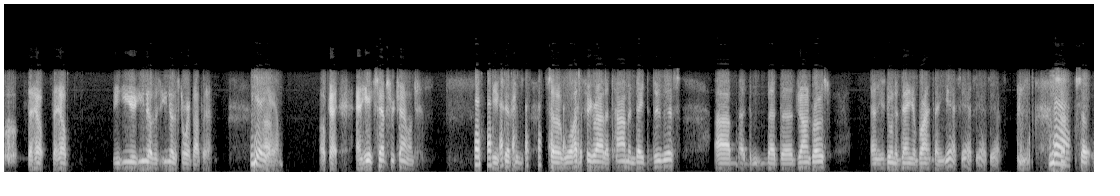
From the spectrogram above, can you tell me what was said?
to help to help. You you, know the you know the story about that. Yeah, Uh, yeah. Okay, and he accepts your challenge. he accepts it. So we'll have to figure out a time and date to do this. Uh, but the, but uh, John Gross, and he's doing the Daniel Bryan thing. Yes, yes, yes, yes. Yeah. So, so,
